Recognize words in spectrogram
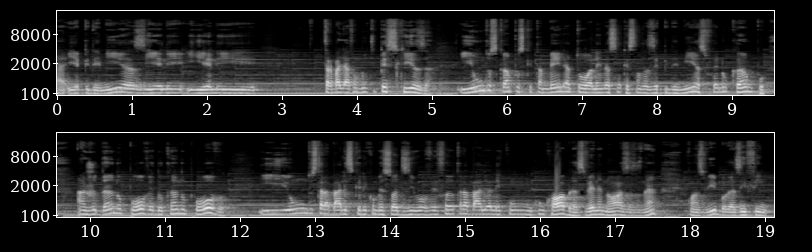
uh, e epidemias e ele, e ele trabalhava muito em pesquisa. E um dos campos que também ele atuou, além dessa questão das epidemias, foi no campo, ajudando o povo, educando o povo. E um dos trabalhos que ele começou a desenvolver foi o trabalho ali com, com cobras venenosas, né? Com as víboras, enfim.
